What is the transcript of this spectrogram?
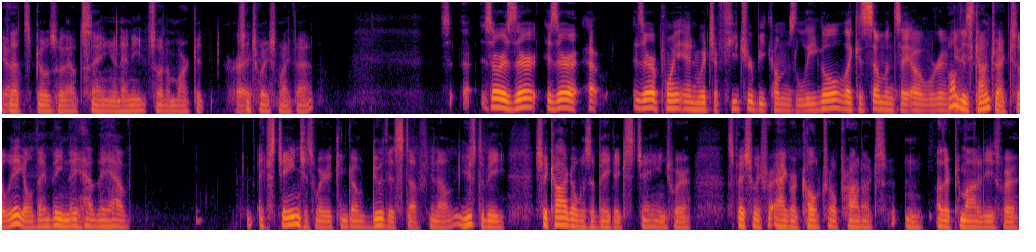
Yeah, That goes without saying in any sort of market right. situation like that. So is there is there a, is there a point in which a future becomes legal? Like, is someone say, "Oh, we're gonna All do these this thing- contracts are legal. They mean they have they have exchanges where you can go do this stuff. You know, used to be Chicago was a big exchange where, especially for agricultural products and other commodities, where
